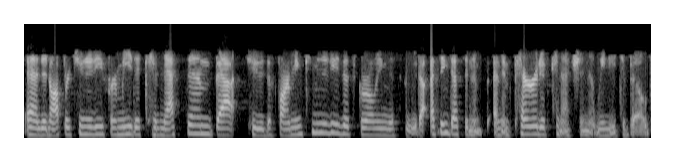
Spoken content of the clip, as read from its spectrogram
and an opportunity for me to connect them back to the farming community that's growing this food. I think that's an an imperative connection that we need to build.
